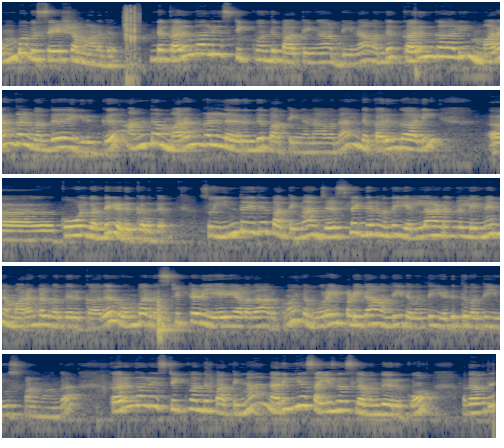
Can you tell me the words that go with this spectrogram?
ரொம்ப விசேஷமானது. இந்த கருங்காலி ஸ்டிக் வந்து பார்த்தீங்க அப்படின்னா வந்து கருங்காலி மரங்கள் வந்து இருக்குது அந்த மரங்கள்ல இருந்து பார்த்தீங்கன்னா தான் இந்த கருங்காலி கோல் வந்து எடுக்கிறது. ஸோ இந்த இது பார்த்திங்கன்னா ஜஸ்ட் லைக் தட் வந்து எல்லா இடங்கள்லையுமே இந்த மரங்கள் வந்து இருக்காது. ரொம்ப ரெஸ்ட்ரிக்டட் ஏரியாவில் தான் இருக்கணும். இந்த முறைப்படி தான் வந்து இதை வந்து எடுத்து வந்து யூஸ் பண்ணுவாங்க. கருங்காலி ஸ்டிக் வந்து பார்த்திங்கன்னா நிறைய சைஸஸில் வந்து இருக்கும். அதாவது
